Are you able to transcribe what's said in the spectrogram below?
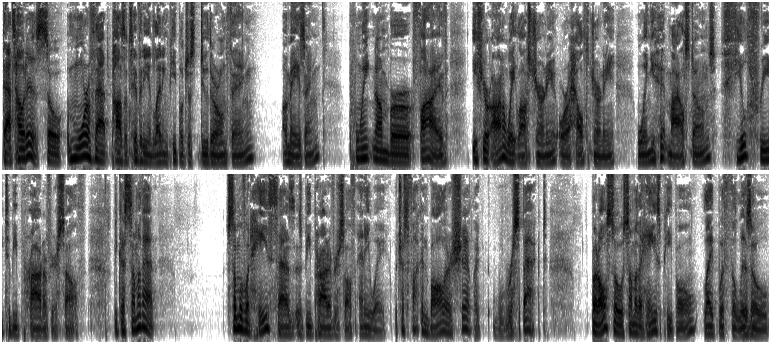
That's how it is. So more of that positivity and letting people just do their own thing. Amazing. Point number five, if you're on a weight loss journey or a health journey, when you hit milestones, feel free to be proud of yourself because some of that some of what HAES says is be proud of yourself anyway, which is fucking baller shit, like respect. But also some of the HAES people, like with the Lizzo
